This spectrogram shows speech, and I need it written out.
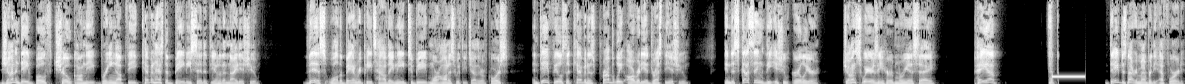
John and Dave both choke on the bringing up the Kevin has to babysit at the end of the night issue. This, while the band repeats how they need to be more honest with each other, of course. and Dave feels that Kevin has probably already addressed the issue. In discussing the issue earlier, John swears he heard Maria say, Pay up for. Dave does not remember the F word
